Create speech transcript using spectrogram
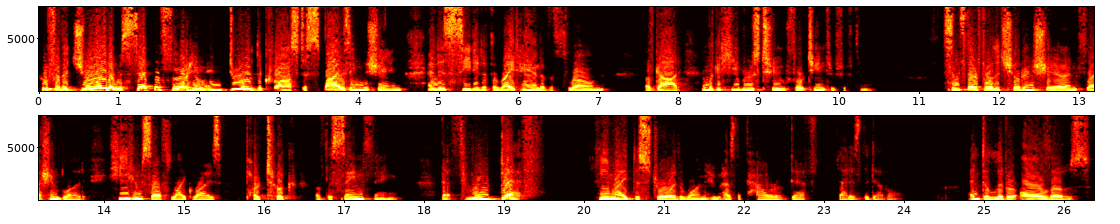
who for the joy that was set before him endured the cross, despising the shame, and is seated at the right hand of the throne of God. And look at Hebrews 2, 14 through 15. Since therefore the children share in flesh and blood, he himself likewise partook of the same thing, that through death he might destroy the one who has the power of death, that is the devil, and deliver all those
